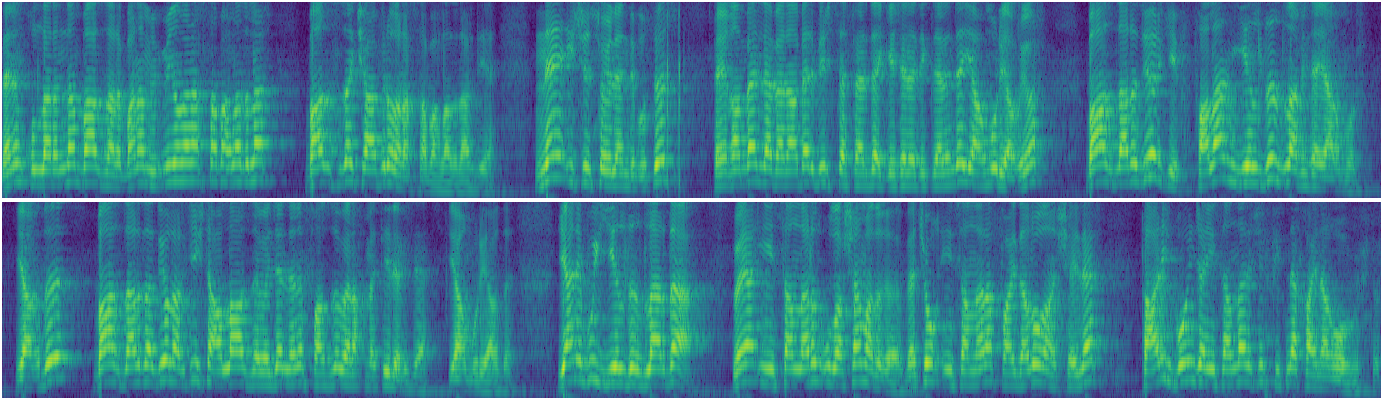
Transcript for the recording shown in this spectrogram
Benim kullarımdan bazıları bana mümin olarak sabahladılar, bazısı da kafir olarak sabahladılar diye. Ne için söylendi bu söz? Peygamberle beraber bir seferde gecelediklerinde yağmur yağıyor. Bazıları diyor ki falan yıldızla bize yağmur yağdı Bazıları da diyorlar ki işte Allah azze ve celle'nin fazlı ve rahmetiyle bize yağmur yağdı. Yani bu yıldızlarda veya insanların ulaşamadığı ve çok insanlara faydalı olan şeyler tarih boyunca insanlar için fitne kaynağı olmuştur.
